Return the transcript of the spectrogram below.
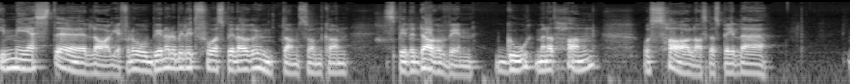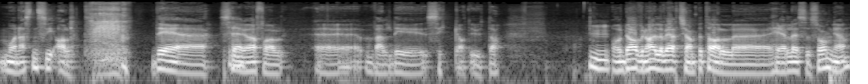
i meste laget. For nå begynner det å bli litt få spillere rundt han som kan spille Darwin god, men at han og Sala skal spille Må nesten si alt. Det ser i hvert fall eh, veldig sikkert ut, da. Mm. Og Darwin har levert kjempetall eh, hele sesongen.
